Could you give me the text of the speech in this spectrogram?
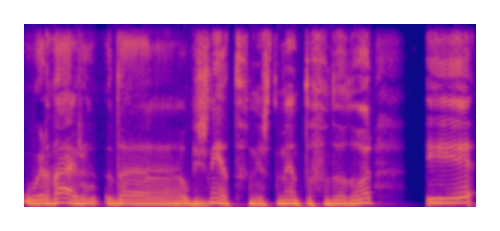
o, o, herdeiro, da, o bisneto, neste momento, do fundador, é,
